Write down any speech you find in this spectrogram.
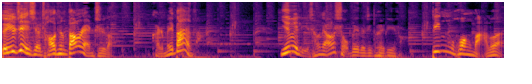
对于这些，朝廷当然知道，可是没办法，因为李成梁守备的这块地方兵荒马乱，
